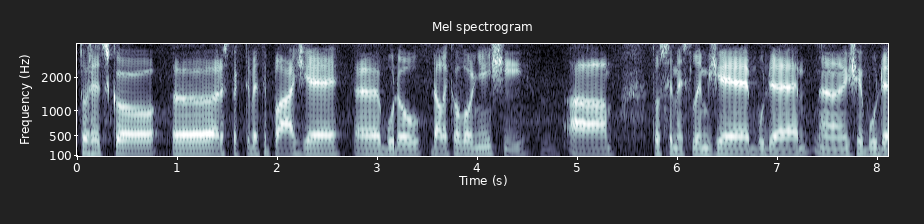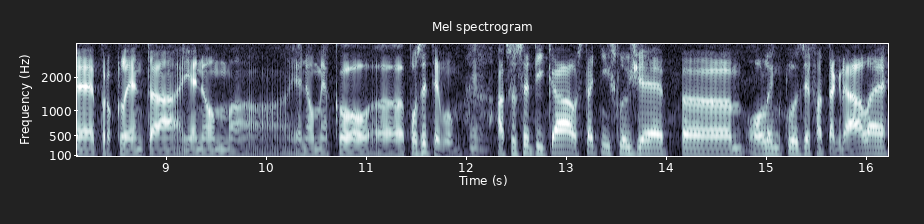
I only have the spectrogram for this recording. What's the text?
to Řecko, respektive ty pláže, budou daleko volnější. A to si myslím, že bude, eh, že bude pro klienta jenom, eh, jenom jako eh, pozitivum. Hmm. A co se týká ostatních služeb, all inclusive a tak dále,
